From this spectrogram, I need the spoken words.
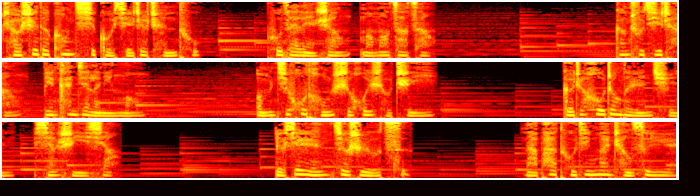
潮湿的空气裹挟着尘土，扑在脸上毛毛躁躁。刚出机场，便看见了柠檬。我们几乎同时挥手致意，隔着厚重的人群相视一笑。有些人就是如此，哪怕途经漫长岁月，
